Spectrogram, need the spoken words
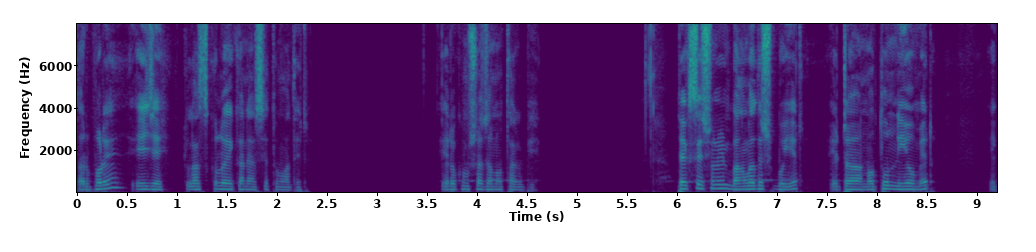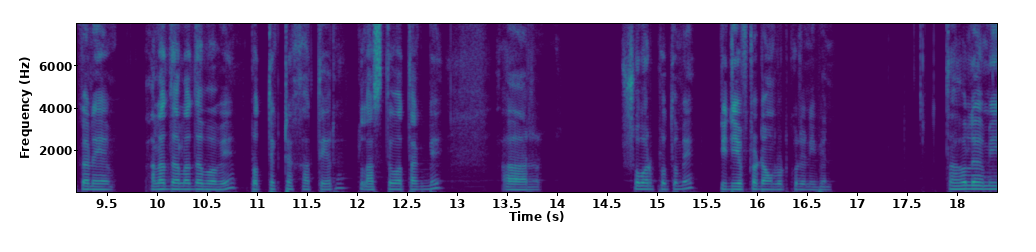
তারপরে এই যে ক্লাসগুলো এখানে আছে তোমাদের। এরকম সাজানো থাকবে। ট্যাক্সেশন ইন বাংলাদেশ বইয়ের এটা নতুন নিয়মের। এখানে আলাদা আলাদাভাবে প্রত্যেকটা খাতের ক্লাস দেওয়া থাকবে। আর সবার প্রথমে পিডিএফটা ডাউনলোড করে নেবেন। তাহলে আমি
